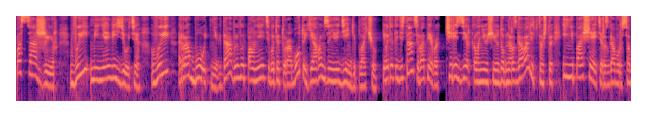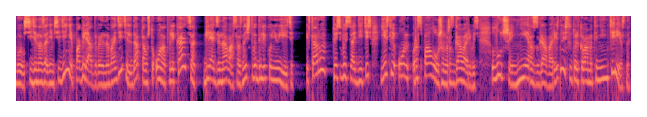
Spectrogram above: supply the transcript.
пассажир, вы меня везете, вы работник, да, вы выполняете вот эту работу, я вам за нее деньги плачу. И вот эта дистанция, во-первых, через зеркало не очень удобно разговаривать, потому что и не поощряйте разговор с собой, сидя на заднем сиденье, поглядывая на водителя, да, потому что он отвлекается, глядя на вас, а значит, вы далеко не уедете. И второе, то есть вы садитесь, если он расположен разговаривать, лучше не разговаривать, ну, если только вам это не интересно.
